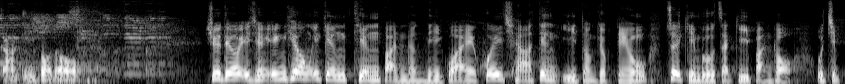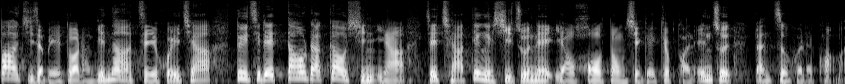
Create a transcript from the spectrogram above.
家己报道。受到疫情影响，已经停办两年外的火车顶移动剧场，最近无再举办了。有一百二十个大人囡仔坐火车，对这个到达到新营这车顶的时阵呢，要互动式的剧团演出，咱做回来看卖。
